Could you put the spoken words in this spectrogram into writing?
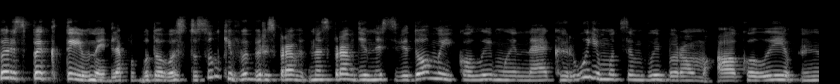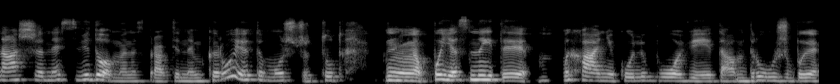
перспективний для побудови стосунків. Вибір справ, насправді несвідомий, коли ми не керуємо цим вибором, а коли наше несвідоме насправді ним керує, тому що тут пояснити механіку любові, там, дружби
